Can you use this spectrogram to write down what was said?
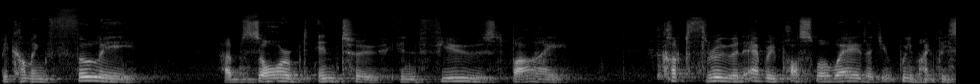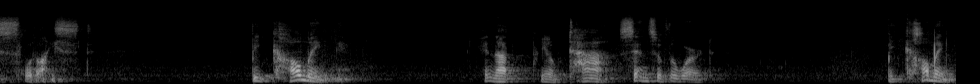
becoming fully absorbed into, infused by, cut through in every possible way that you, we might be sliced. Becoming, in that you know ta sense of the word, becoming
